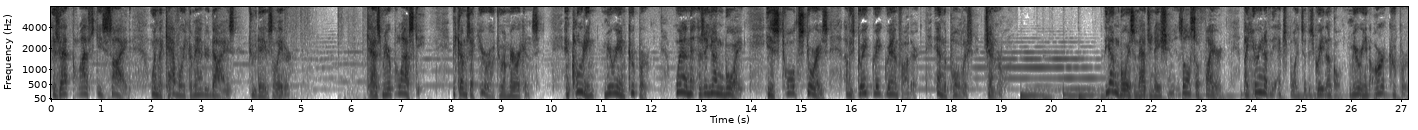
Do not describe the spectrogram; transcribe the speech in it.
is at Pulaski's side when the cavalry commander dies two days later. Casimir Pulaski becomes a hero to Americans, including Merian Cooper, when, as a young boy, he is told stories of his great great grandfather and the Polish general. The young boy's imagination is also fired by hearing of the exploits of his great uncle, Merian R. Cooper,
